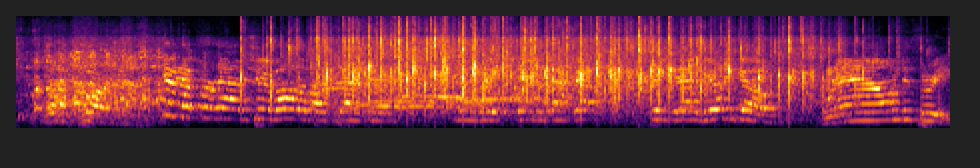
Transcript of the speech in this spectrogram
the Cork. Give it up for round two, all of our statues. Doing great, stand back up. Take it out. Here we go. Round three.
